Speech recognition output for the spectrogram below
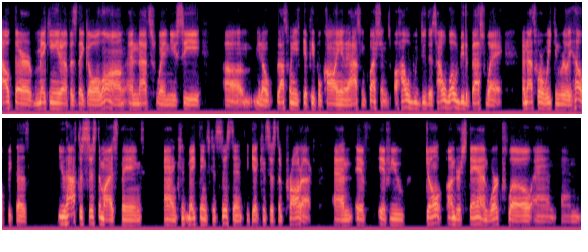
out there making it up as they go along. And that's when you see, um, you know, that's when you get people calling in and asking questions. Well, how would we do this? How, what would be the best way? And that's where we can really help because you have to systemize things and make things consistent to get consistent product. And if, if you don't understand workflow and, and,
